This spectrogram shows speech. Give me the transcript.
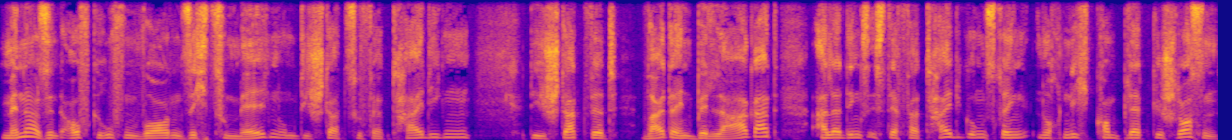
Männer sind aufgerufen worden, sich zu melden, um die Stadt zu verteidigen. Die Stadt wird weiterhin belagert. Allerdings ist der Verteidigungsring noch nicht komplett geschlossen.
